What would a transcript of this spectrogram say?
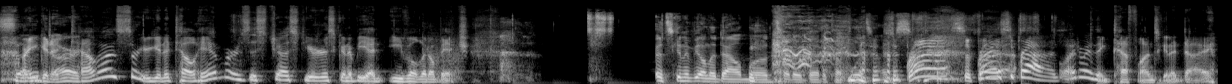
So are you going to tell us? Or are you going to tell him? Or is this just, you're just going to be an evil little bitch? It's going to be on the download until they're dead a couple of times. Surprise! Surprise! Surprise! Why do I think Teflon's going to die?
